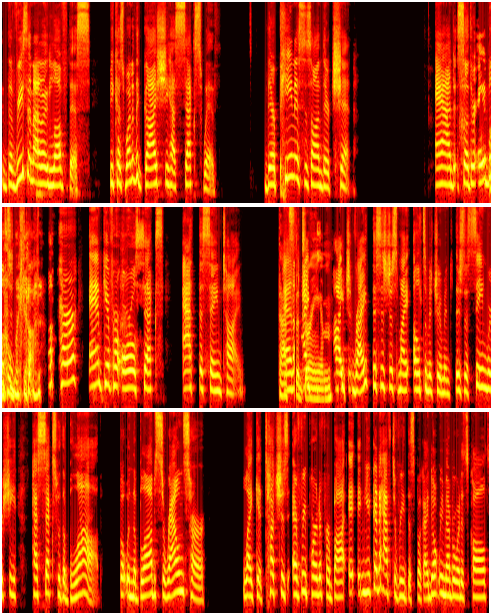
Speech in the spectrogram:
the reason I love this, because one of the guys she has sex with, their penis is on their chin. And so they're able Oh to my God. fuck her and give her oral sex at the same time. That's And the I- dream. I j- right. This is just my ultimate dream. And there's a scene where she has sex with a blob, but when the blob surrounds her, like it touches every part of her body. you're gonna have to read this book. I don't remember what it's called.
